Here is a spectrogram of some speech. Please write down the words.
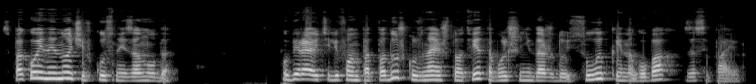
Спокойной ночи, вкусный зануда. Убираю телефон под подушку, зная, что ответа больше не дождусь. С улыбкой на губах засыпаю.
